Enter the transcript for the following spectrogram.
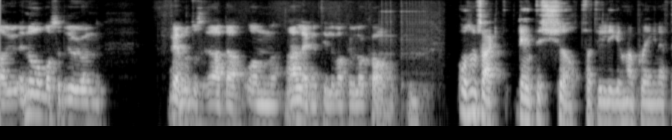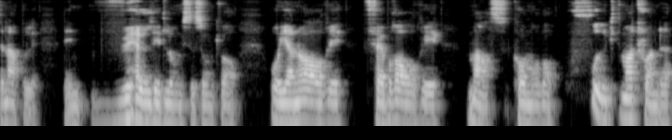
är ju enorm och så drog jag en fem minuters radda om anledningen till varför vi vill ha kvar honom. Och som sagt, det är inte kört för att vi ligger de här poängen efter Napoli. Det är en väldigt lång säsong kvar. Och januari, februari, mars kommer att vara sjukt matchande.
